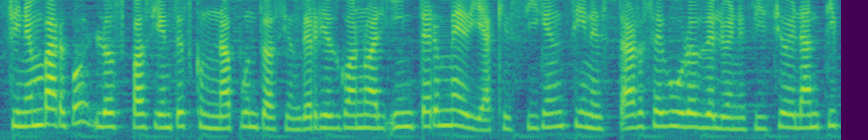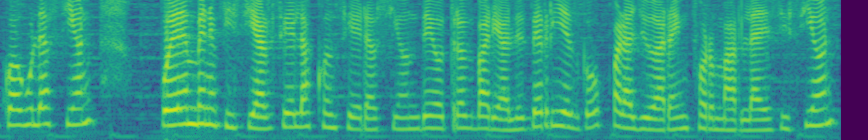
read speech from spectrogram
Sin embargo, los pacientes con una puntuación de riesgo anual intermedia que siguen sin estar seguros del beneficio de la anticoagulación pueden beneficiarse de la consideración de otras variables de riesgo para ayudar a informar la decisión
